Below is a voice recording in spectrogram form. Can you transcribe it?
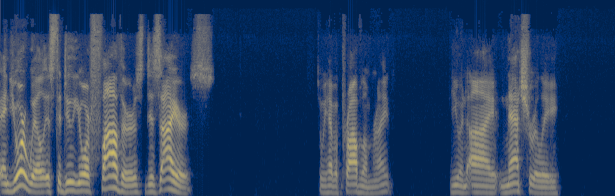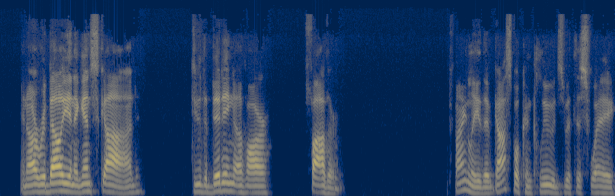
and your will is to do your father's desires. So we have a problem, right? You and I naturally, in our rebellion against God, do the bidding of our Father. Finally, the gospel concludes with this way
